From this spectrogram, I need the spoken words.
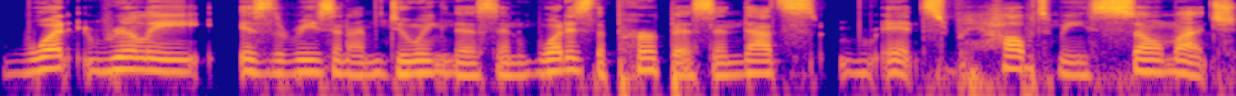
what really is the reason I'm doing this and what is the purpose? And that's, it's helped me so much.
